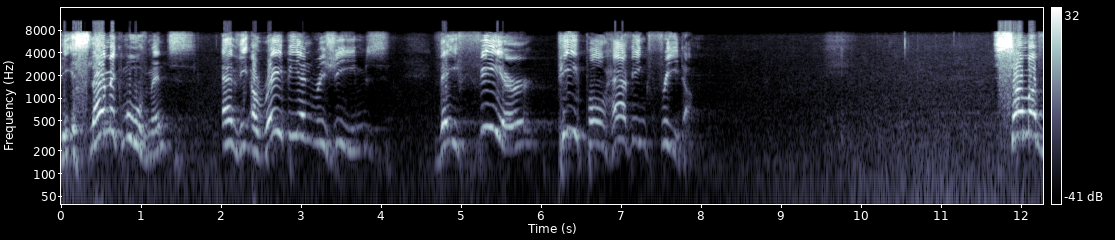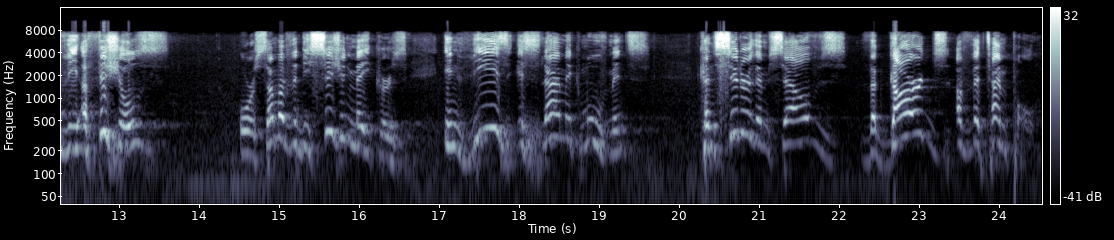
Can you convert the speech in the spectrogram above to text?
The Islamic movements and the Arabian regimes, they fear people having freedom. Some of the officials or some of the decision makers in these Islamic movements consider themselves the guards of the temple.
